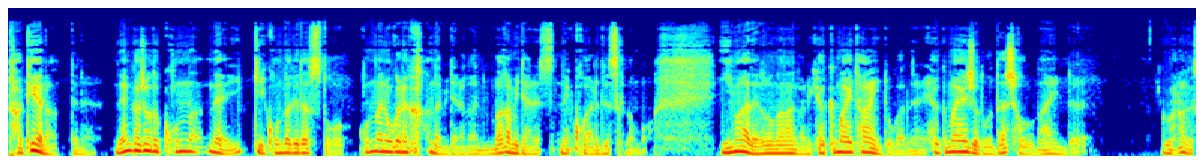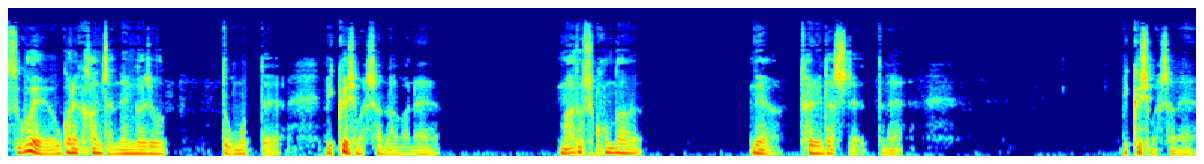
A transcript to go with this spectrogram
高えなってね、年賀状でこんなね、一気にこんだけ出すと、こんなにお金かかんだみたいな感じ、バカみたいなですね、こうあれですけども、今までそんななんかね、100枚単位とかね、100枚以上とか出したことないんで、うわ、なんかすごいお金かかんじゃん、年賀状と思って、びっくりしました、なんかね。毎年こんな、ね、大量に出してってね、びっくりしましたね。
